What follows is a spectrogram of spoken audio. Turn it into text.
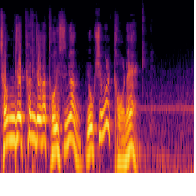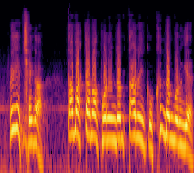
정제 편제가 더 있으면 욕심을 더 내. 왜 제가 따박따박 버는 돈 따로 있고 큰 돈 버는 게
